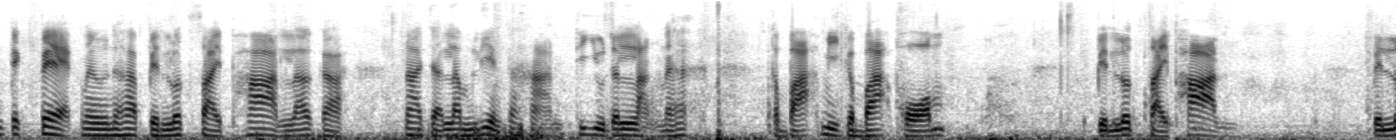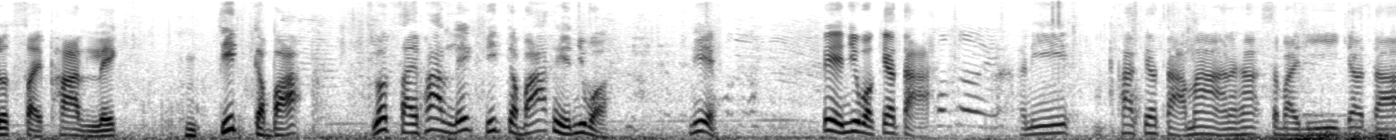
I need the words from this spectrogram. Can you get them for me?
มันแปลกๆเลยนะครับเป็นรถสายพานแล้วก็น่าจะลำเลียงทหารที่อยู่ด้านหลังนะฮะกระบะมีกระบะพร้อม เป็นรถสายพาน เป็นรถสายพานเล็กติดกระบะรถสายพานเล็กติดกระบะเคยเห็นอยู่บ่นี่เคยเห็นอยู่บ่แก้วตาบ่เคยอันนี้ภาคแก้วตามานะฮะสบายดีแก้วตา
